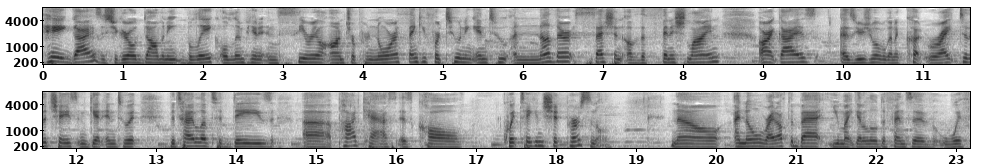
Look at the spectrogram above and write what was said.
Hey guys, it's your girl Dominique Blake, Olympian and serial entrepreneur. Thank you for tuning into another session of the finish line. All right, guys, as usual, we're going to cut right to the chase and get into it. The title of today's uh, podcast is called Quit Taking Shit Personal. Now, I know right off the bat you might get a little defensive with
